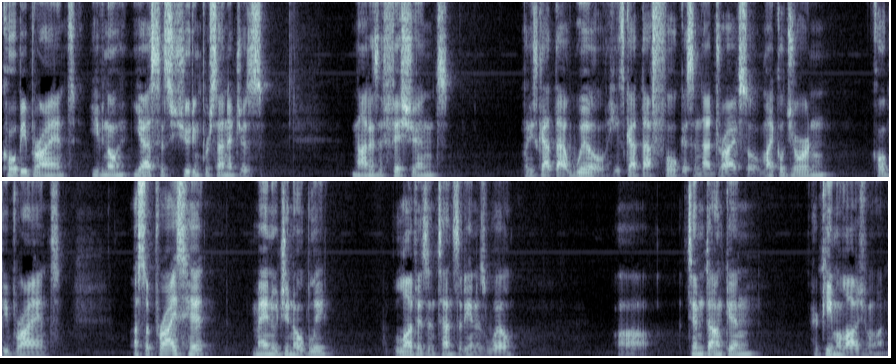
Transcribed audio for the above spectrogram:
Kobe Bryant, even though, yes, his shooting percentage is not as efficient, but he's got that will, he's got that focus and that drive. So, Michael Jordan, Kobe Bryant, a surprise hit, Manu Ginobili. Love his intensity and his will. Uh, Tim Duncan, Hakeem Olajuwon.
